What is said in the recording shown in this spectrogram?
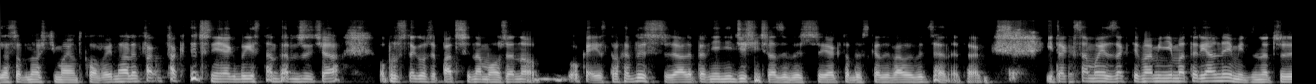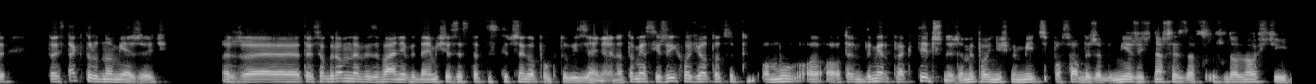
zasobności majątkowej, no ale fa faktycznie jakby jest standard życia, oprócz tego, że patrzy na morze, no okej, okay, jest trochę wyższy, ale pewnie nie 10 razy wyższy, jak to by wskazywały wyceny, tak? I tak samo jest z aktywami niematerialnymi, to znaczy to jest tak trudno mierzyć, że to jest ogromne wyzwanie, wydaje mi się, ze statystycznego punktu widzenia. Natomiast jeżeli chodzi o to, co, o, o, ten wymiar praktyczny, że my powinniśmy mieć sposoby, żeby mierzyć nasze zdolności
